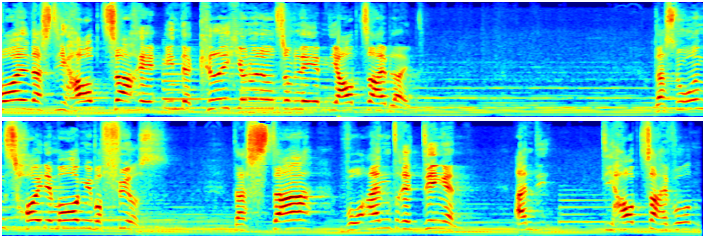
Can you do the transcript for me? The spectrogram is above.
wollen, dass die Hauptsache in der Kirche und in unserem Leben die Hauptsache bleibt. Dass du uns heute Morgen überführst, dass da, wo andere Dinge an die, die Hauptsache wurden,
